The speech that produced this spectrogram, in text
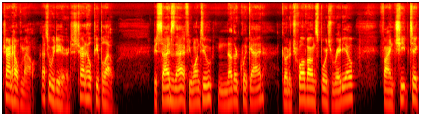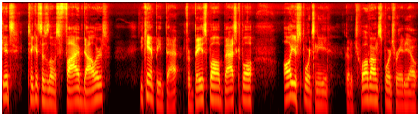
trying to help them out. That's what we do here. Just try to help people out. Besides that, if you want to, another quick ad go to 12 Ounce Sports Radio, find cheap tickets, tickets as low as $5 you can't beat that. For baseball, basketball, all your sports need, go to 12 ounce sports radio.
